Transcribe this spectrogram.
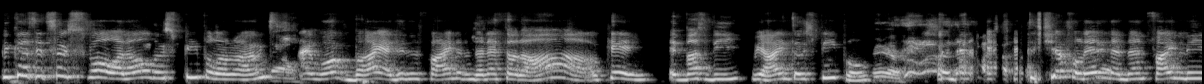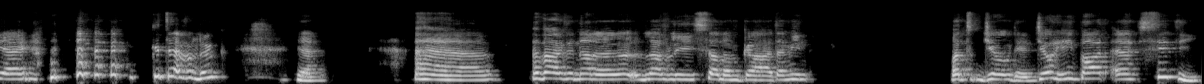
because it's so small and all those people around. Wow. I walked by, I didn't find it, and then I thought, ah, okay, it must be behind those people. There. So then I had to shuffle in, and then finally I could have a look. Yeah. Uh, about another lovely son of God. I mean, what Joe did. Joe, he bought a city,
